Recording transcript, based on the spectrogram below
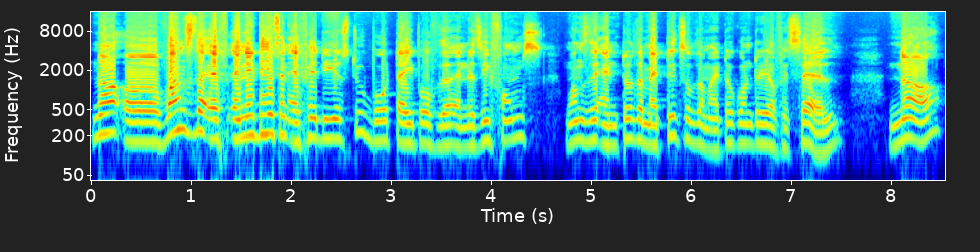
Now, uh, once the F NADH and FADH2 both type of the energy forms, once they enter the matrix of the mitochondria of a cell, now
